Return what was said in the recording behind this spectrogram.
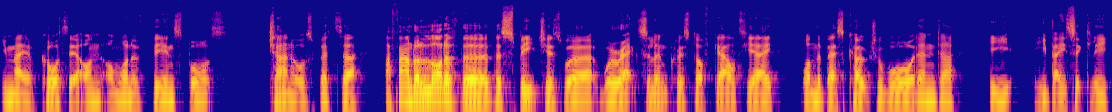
you may have caught it on, on one of beIN Sports channels, but uh, I found a lot of the, the speeches were, were excellent. Christophe Galtier won the Best Coach Award, and uh, he he basically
